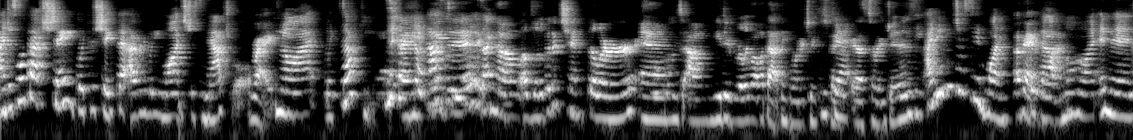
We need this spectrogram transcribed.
I just want that shape, like the shape that everybody wants, just natural, right. not like ducky. And we did, know, a little bit of chin filler, and um, you did really well with that. I think one or two Yes. uh, syringes. I think we just did one Okay, for that, uh-huh. and then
